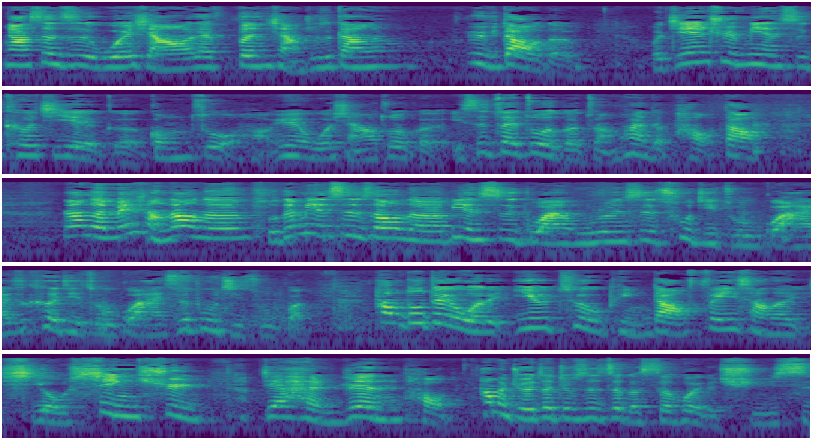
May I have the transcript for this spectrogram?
那甚至我也想要再分享，就是刚刚遇到的，我今天去面试科技业的工作哈，因为我想要做个也是在做一个转换的跑道。那呢？没想到呢，我在面试的时候呢，面试官无论是处级主管，还是科级主管，还是部级主管，他们都对我的 YouTube 频道非常的有兴趣，而且很认同。他们觉得这就是这个社会的趋势，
